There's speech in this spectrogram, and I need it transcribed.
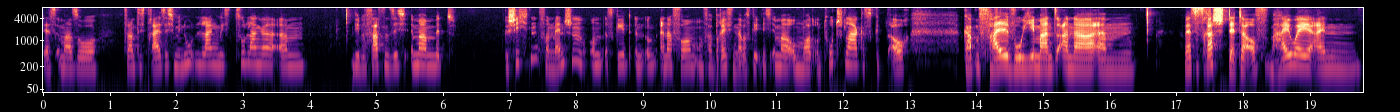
der ist immer so 20, 30 Minuten lang, nicht zu lange. Ähm, die befassen sich immer mit Geschichten von Menschen und es geht in irgendeiner Form um Verbrechen. Aber es geht nicht immer um Mord und Totschlag. Es gibt auch, gab einen Fall, wo jemand an einer, ähm, wer ist es, Raststätte auf dem Highway einen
